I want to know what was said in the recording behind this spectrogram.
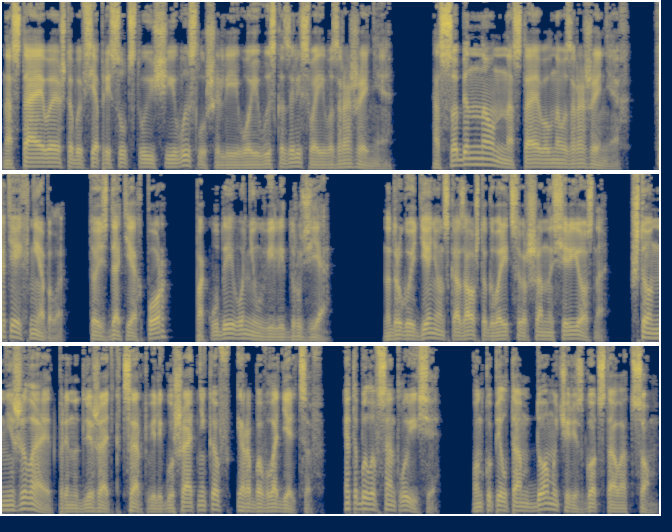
настаивая, чтобы все присутствующие выслушали его и высказали свои возражения. Особенно он настаивал на возражениях, хотя их не было, то есть до тех пор, покуда его не увели друзья. На другой день он сказал, что говорит совершенно серьезно, что он не желает принадлежать к церкви лягушатников и рабовладельцев. Это было в Сент-Луисе. Он купил там дом и через год стал отцом.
